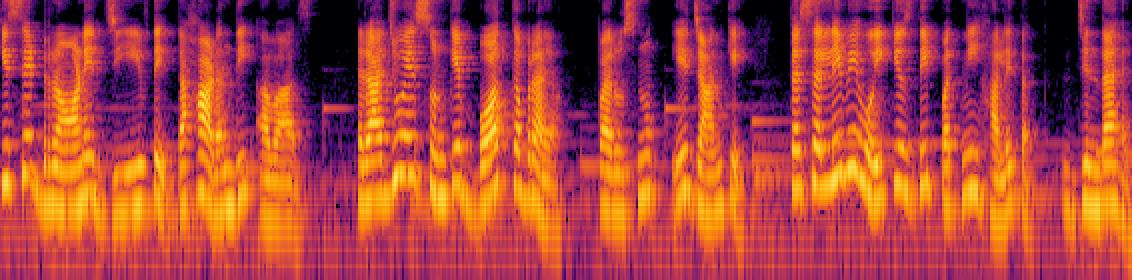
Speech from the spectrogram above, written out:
ਕਿਸੇ ਡਰਾਉਣੇ ਜੀਵ ਦੇ ਦਹਾੜਨ ਦੀ ਆਵਾਜ਼। ਰਾਜੂ ਇਹ ਸੁਣ ਕੇ ਬਹੁਤ ਘਬਰਾਇਆ, ਪਰ ਉਸ ਨੂੰ ਇਹ ਜਾਣ ਕੇ ਤਸੱਲੀ ਵੀ ਹੋਈ ਕਿ ਉਸ ਦੀ ਪਤਨੀ ਹਾਲੇ ਤੱਕ ਜਿੰਦਾ ਹੈ।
